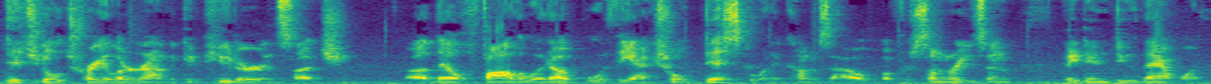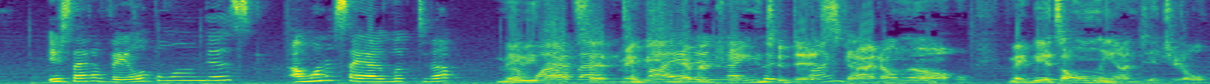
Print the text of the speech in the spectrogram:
digital trailer on the computer and such, uh, they'll follow it up with the actual disc when it comes out. But for some reason, they didn't do that one. Is that available on disc? I want to say I looked it up. Maybe that's it. Maybe it never and I came to disc. I don't know. Maybe it's only on digital.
